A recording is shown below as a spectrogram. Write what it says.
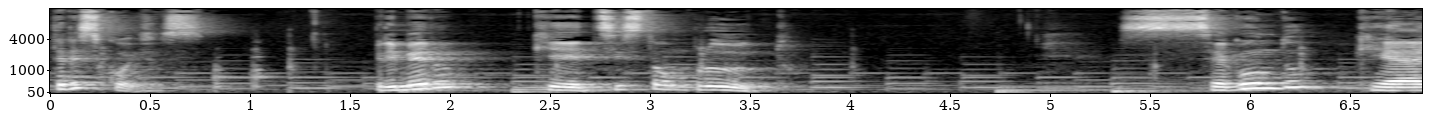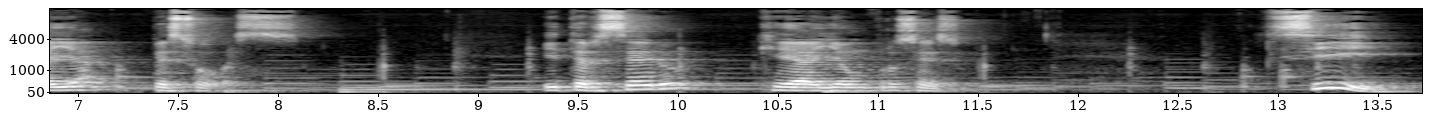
três coisas. Primeiro, que exista um produto. Segundo, que haya pessoas. E terceiro, que haya um processo. Se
